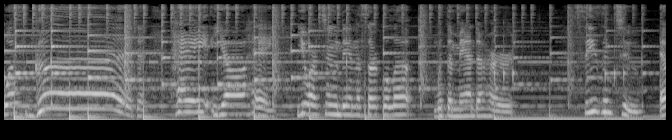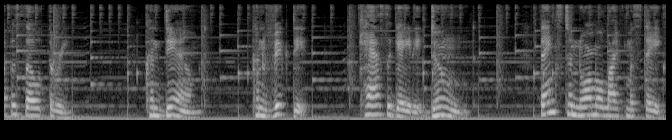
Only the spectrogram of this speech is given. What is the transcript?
What's good? Hey, y'all. Hey, you are tuned in to Circle Up with Amanda Heard. Season 2, Episode 3 Condemned, Convicted, Castigated, Doomed. Thanks to normal life mistakes,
